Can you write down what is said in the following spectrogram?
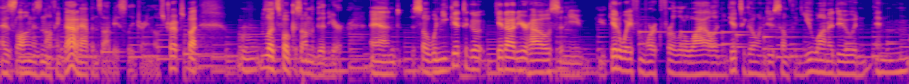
as long as nothing bad happens, obviously, during those trips. But let's focus on the good here. And so when you get to go get out of your house and you you get away from work for a little while and you get to go and do something you want to do and and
